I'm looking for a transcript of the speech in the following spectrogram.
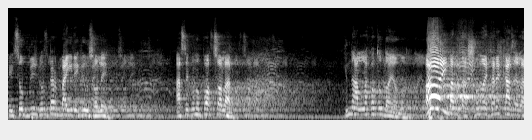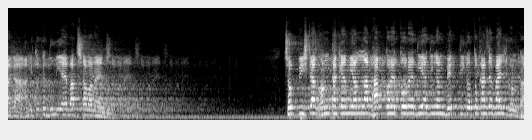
এই চব্বিশ ঘণ্টার বাইরে কেউ চলে? আছে কোনো পথ চলার? কিন্তু আল্লাহ কত দয়াময়। ওই বান্দা, সময়টারে কাজে লাগা, আমি তোকে দুনিয়ায় বাদশা বানায় দেব। চব্বিশটা ঘন্টাকে আমি আল্লাহ ভাগ করে তোরে দিয়ে দিলাম, ব্যক্তিগত কাজে বাইশ ঘণ্টা।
